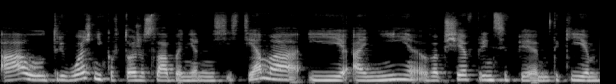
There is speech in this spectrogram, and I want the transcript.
А у тревожников тоже слабая нервная система, и они вообще, в принципе, такие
